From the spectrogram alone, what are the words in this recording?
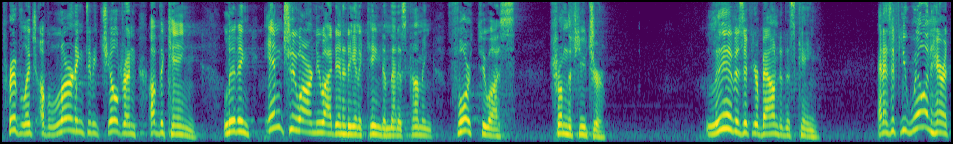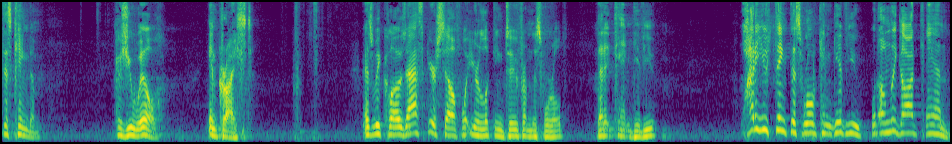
privilege of learning to be children of the King, living into our new identity in a kingdom that is coming forth to us from the future. Live as if you're bound to this King and as if you will inherit this kingdom because you will in Christ. As we close, ask yourself what you're looking to from this world that it can't give you. Why do you think this world can give you what only God can?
